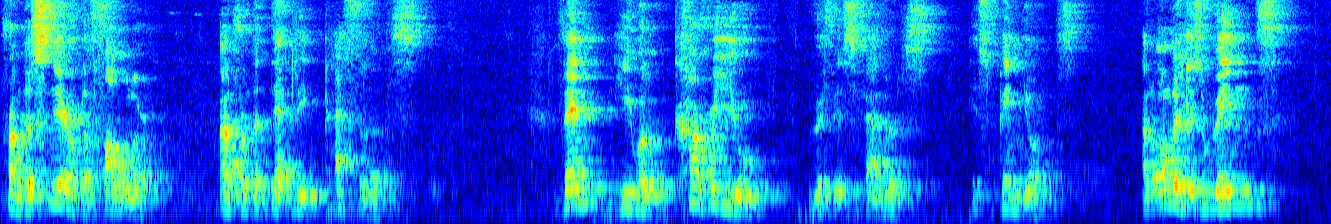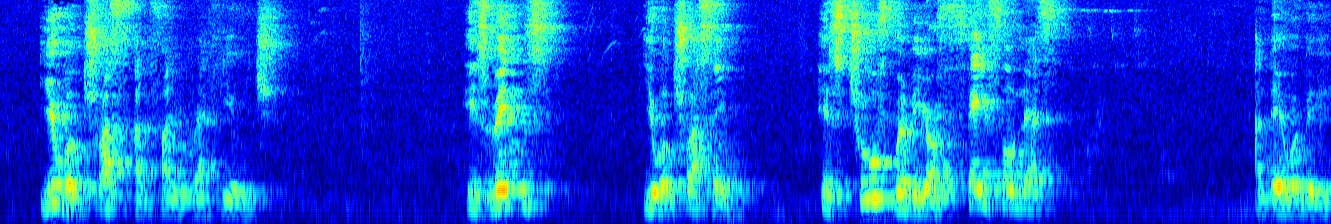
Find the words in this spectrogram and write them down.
from the snare of the fowler and from the deadly pestilence. Then He will cover you with His feathers, His pinions, and under His wings you will trust and find refuge. His wings, you will trust him. His truth will be your faithfulness, and they will be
